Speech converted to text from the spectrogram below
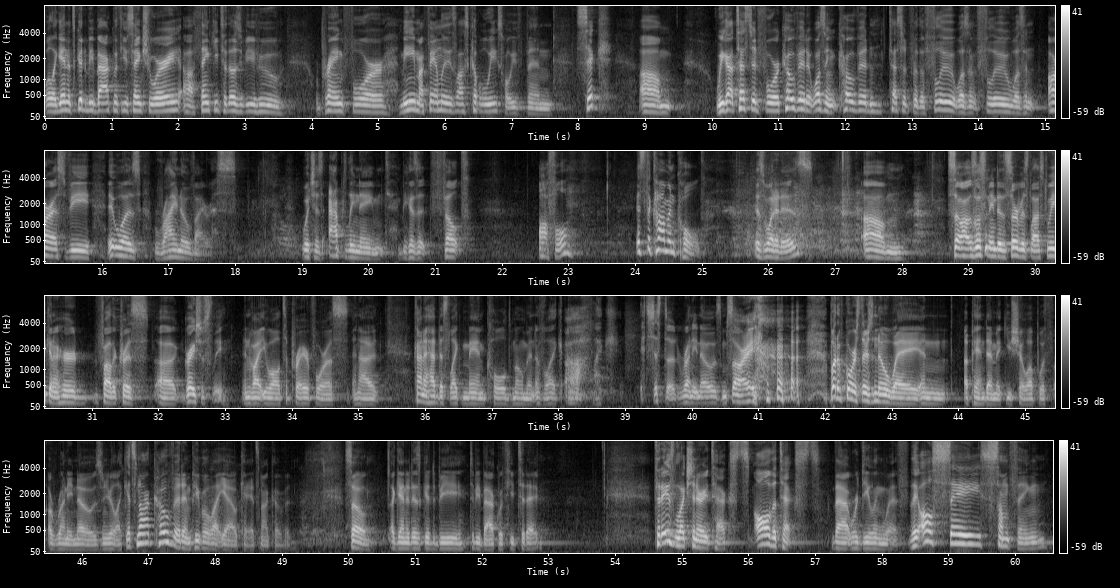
Well, again, it's good to be back with you, Sanctuary. Uh, thank you to those of you who were praying for me, my family, these last couple of weeks while we've been sick. Um, we got tested for COVID. It wasn't COVID. Tested for the flu. It wasn't flu. It wasn't RSV. It was rhinovirus, which is aptly named because it felt awful. It's the common cold, is what it is. Um, so I was listening to the service last week and I heard Father Chris uh, graciously invite you all to prayer for us. And I kind of had this like man cold moment of like, ah, oh, like it's just a runny nose. I'm sorry. but of course, there's no way in a pandemic you show up with a runny nose and you're like, it's not COVID. And people are like, yeah, okay, it's not COVID. So again, it is good to be, to be back with you today. Today's lectionary texts, all the texts, that we're dealing with. They all say something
